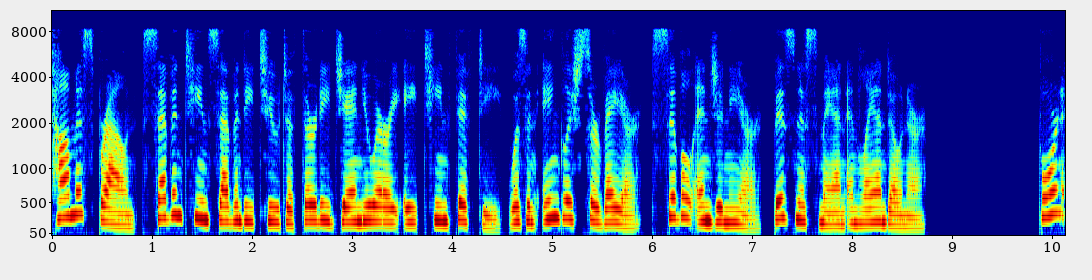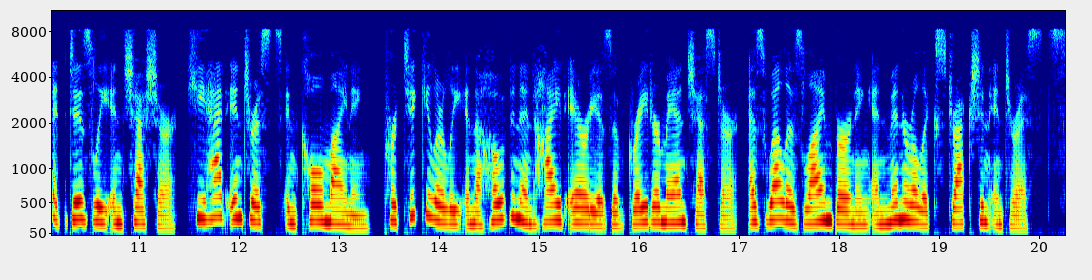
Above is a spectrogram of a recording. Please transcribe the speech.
Thomas Brown (1772–30 January 1850) was an English surveyor, civil engineer, businessman, and landowner. Born at Disley in Cheshire, he had interests in coal mining, particularly in the Haughton and Hyde areas of Greater Manchester, as well as lime burning and mineral extraction interests.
